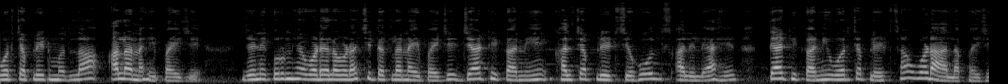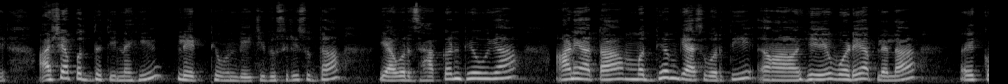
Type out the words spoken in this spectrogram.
वरच्या प्लेटमधला आला नाही पाहिजे. जेणेकरून ह्या वड्याला वडा चिटकला नाही पाहिजे. ज्या ठिकाणी खालच्या प्लेटचे होल्स आलेले आहेत त्या ठिकाणी वरच्या प्लेटचा वडा आला पाहिजे. अशा पद्धतीनं ही प्लेट ठेवून द्यायची. दुसरी सुद्धा यावर झाकण ठेवूया. आणि आता मध्यम गॅसवरती हे वडे आपल्याला एक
